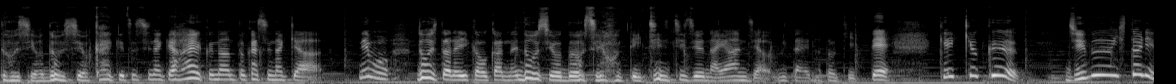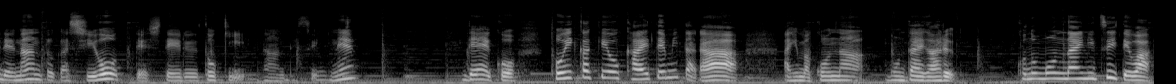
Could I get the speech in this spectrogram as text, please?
どうしようどうしよう解決しなきゃ早くなんとかしなきゃでもどうしたらいいか分かんないどうしようどうしようって一日中悩んじゃうみたいな時って結局自分一人で何とかしようってしている時なんですよね。でこう問いかけを変えてみたらあ今こんな問題があるこの問題については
